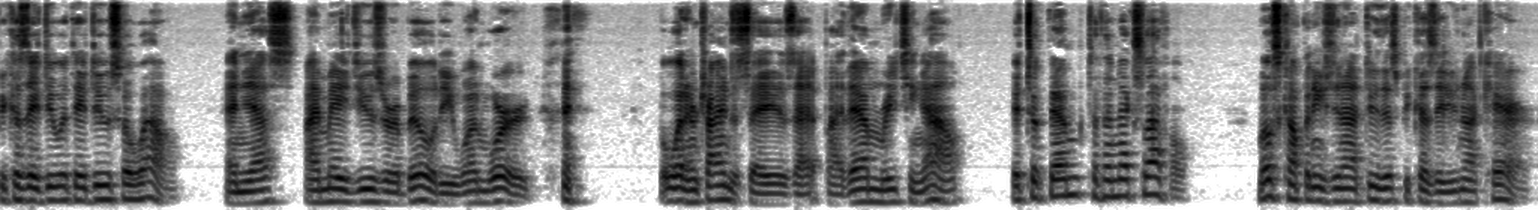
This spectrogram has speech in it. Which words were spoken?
because they do what they do so well. And yes, I made usability one word. but what I'm trying to say is that by them reaching out, it took them to the next level. Most companies do not do this because they do not care.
